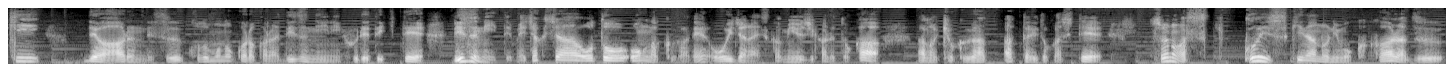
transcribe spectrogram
きではあるんです。子供の頃からディズニーに触れてきて、ディズニーってめちゃくちゃ音、音楽がね、多いじゃないですか。ミュージカルとか、あの曲があったりとかして、そういうのがすっごい好きなのにもかかわらず、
